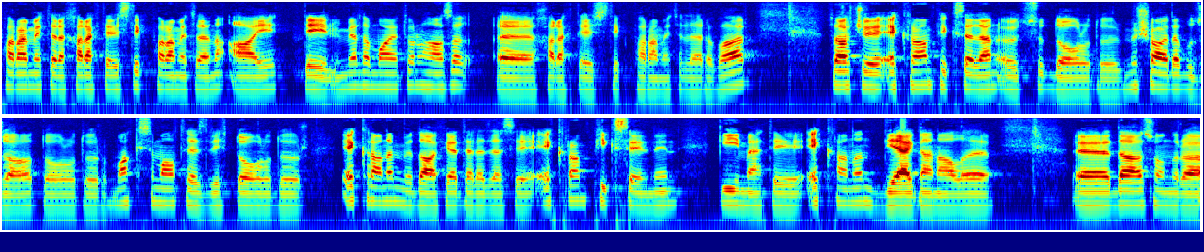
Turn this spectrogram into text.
parametrə, xarakteristik parametrlərinə aid deyil. Ümumiyyətlə monitorun hansı ə, e, xarakteristik parametrləri var? Tutaq ki, ekran piksellərin ölçüsü doğrudur, müşahidə bucağı doğrudur, maksimal tezlik doğrudur, ekranın müdafiə dərəcəsi, ekran pikselinin qiyməti, ekranın diaqonalı, ə, e, daha sonra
